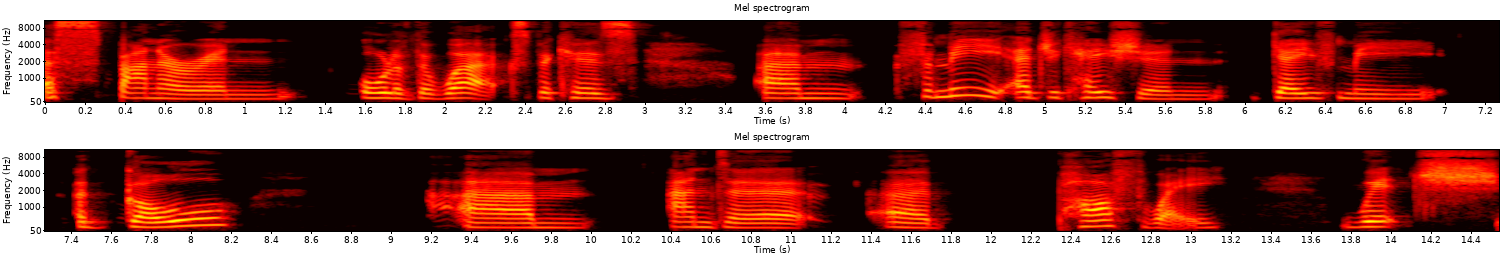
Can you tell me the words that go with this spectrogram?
a spanner in all of the works because um, for me, education gave me a goal um, and a, a, pathway which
